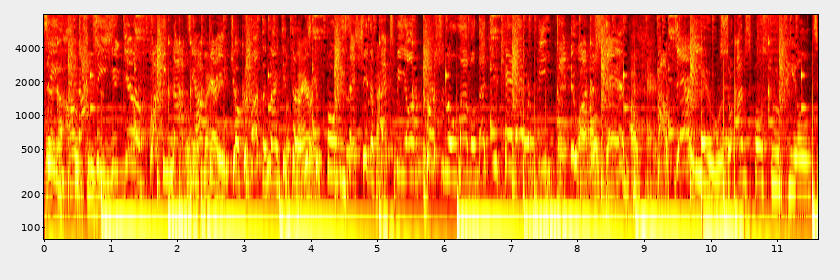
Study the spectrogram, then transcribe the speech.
Nazi! Oh, Nazi! Jesus. You, you're a fucking Nazi! Oh, How Larry. dare you joke about the 1930s Larry. to 40s? That shit affects me on a personal level that you can't ever begin to oh, understand! okay. How dare you! So I'm supposed to appeal to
